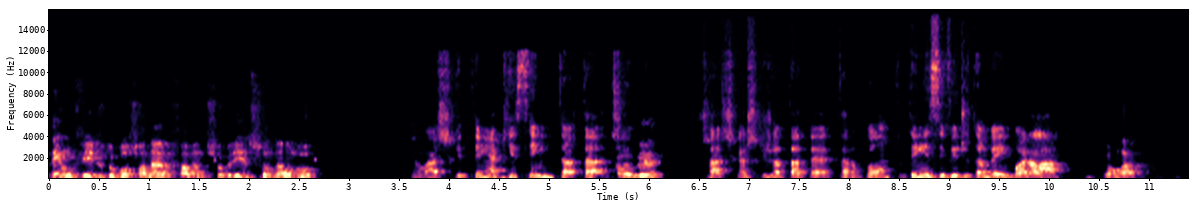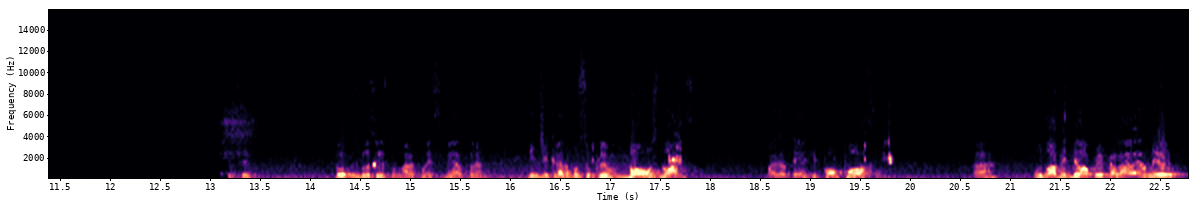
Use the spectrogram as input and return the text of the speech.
tem um vídeo do Bolsonaro falando sobre isso ou não, Lu? Eu acho que tem aqui sim. Tá, tá, Vamos ver? que acho que já tá até tá no ponto. Tem esse vídeo também, bora lá. Vamos lá. Poucos de vocês tomaram conhecimento, né? Indicado para o Supremo. Bons nomes, mas eu tenho que compor. Tá? O nome dela para ir para lá é o meu.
